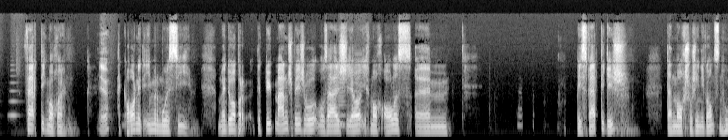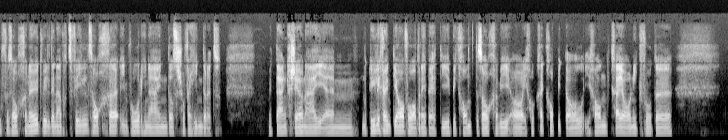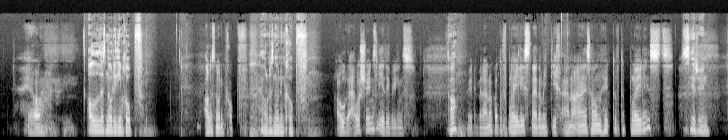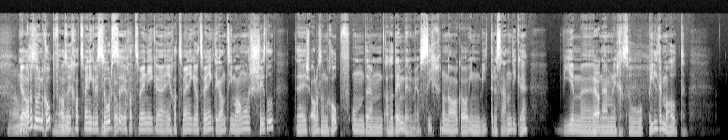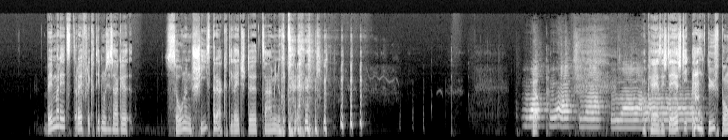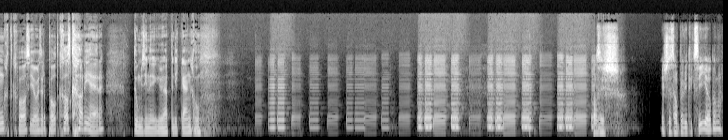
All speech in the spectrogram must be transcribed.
fertig machen Ja. gar nicht immer muss sein. Und wenn du aber der Typ Mensch bist, wo, wo sagst, ja, ich mache alles, ähm, bis fertig ist, dann machst du wahrscheinlich ganz einen Haufen Sachen nicht, weil dann einfach zu viele Sachen im Vorhinein das schon verhindert. Du denkst, ja, nein, ähm, natürlich könnte ich anfangen, aber eben die bekannten Sachen wie, ah, ich habe kein Kapital, ich habe keine Ahnung von der, ja, Alles nur in deinem Kopf. alles nur im Kopf. Alles nur im Kopf. Oh, auch ein schönes Lied übrigens. Ah, Würden wir auch noch gerade auf die Playlist nehmen, damit ich auch noch eins habe heute auf der Playlist. sehr schön. Ja, alles nur im Kopf. Also ich habe zu wenig Ressourcen, Im ich habe zu wenig, äh, ich habe zu wenig, ich habe zu wenig, der ganze Mangelschissel, der ist alles nur im Kopf und ähm, also dem werden wir ja sicher noch nachgehen in weiteren Sendungen, wie man Ja. nämlich so Bilder malt. Wenn man jetzt reflektiert, muss ich sagen, so einen Scheißdreck die letzten 10 Minuten. Okay, es ist der erste Tiefpunkt quasi unserer Podcast-Karriere. Du, wir sind überhaupt nicht gekommen. Das ist, ist das aber wieder gewesen, oder?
